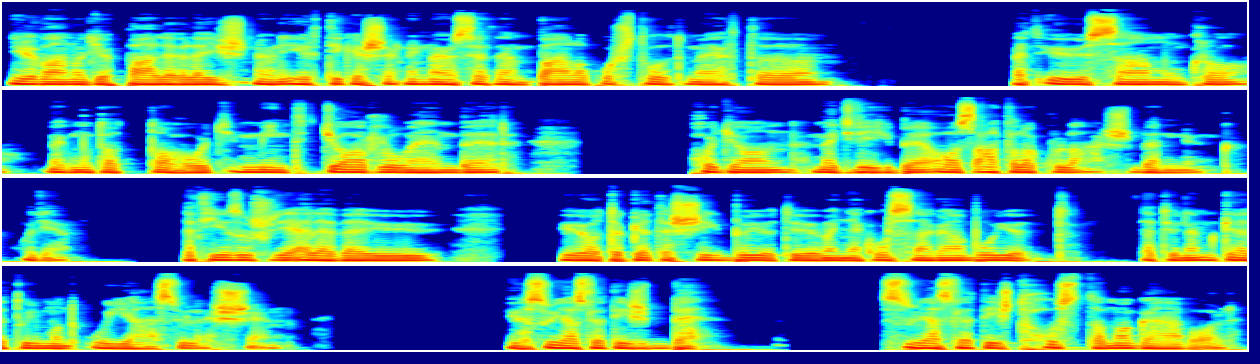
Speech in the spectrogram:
Nyilván, hogy a Pál levele is nagyon értékeseknek, nagyon szeretem Pál apostolt, mert, mert ő számunkra megmutatta, hogy mint gyarló ember, hogyan megy végbe az átalakulás bennünk, ugye? Tehát Jézus ugye eleve ő, ő a tökéletességből jött, ő a mennyek országából jött. Tehát ő nem kellett úgymond újjászülessen. Ő a újjászületésbe, újjászületést hozta magával.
